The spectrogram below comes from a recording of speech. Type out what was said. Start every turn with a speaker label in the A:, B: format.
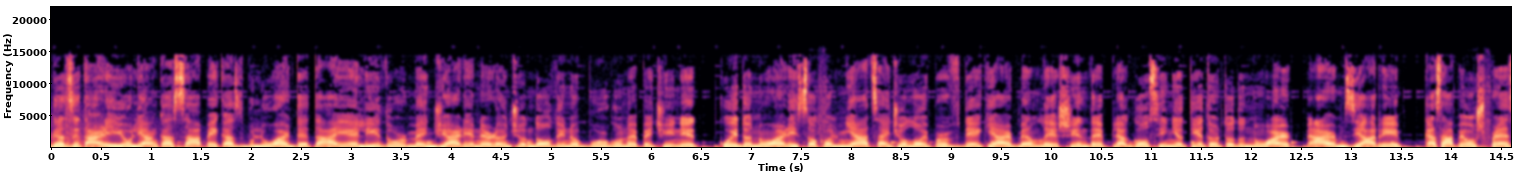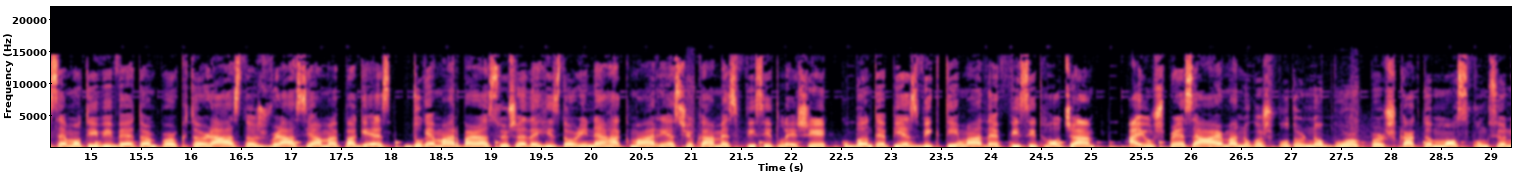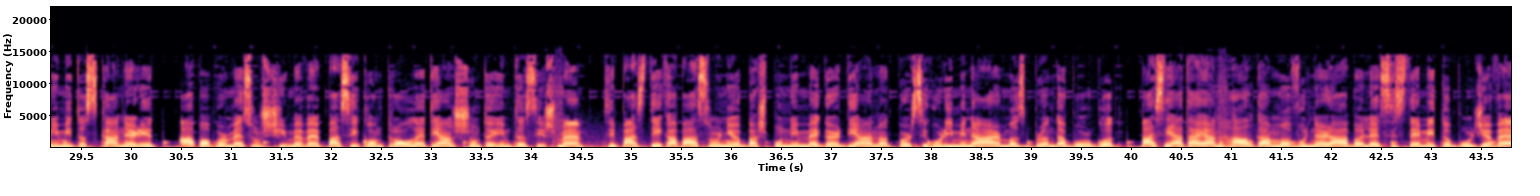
A: Gazetari Julian Kasapi ka zbuluar detaje lidhur me ngjarjen e rëndë që ndodhi në burgun e Peqinit, ku i dënuari Sokol Mjacaj qëlloi për vdekje Arben Lleshin dhe plagosi një tjetër të dënuar me armë zjarri. Kasapi u shpreh se motivi i vetëm për këtë rast është vrasja me pagesë, duke marrë parasysh edhe historinë e hakmarrjes që ka mes fisit Lleshi, ku bënte pjesë viktima dhe fisit Hoxha. Ai u shpreh se arma nuk është futur në burg për shkak të mosfunksionimit të skanerit, apo përmes ushqimeve, pasi kontrollet janë shumë të imtësishme. Sipas tij, ka pasur një bashkëpunim me gardianët për sigurimin e armës brenda burgut, pasi ata janë hallka më vulnerabël e sistemit të burgjeve.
